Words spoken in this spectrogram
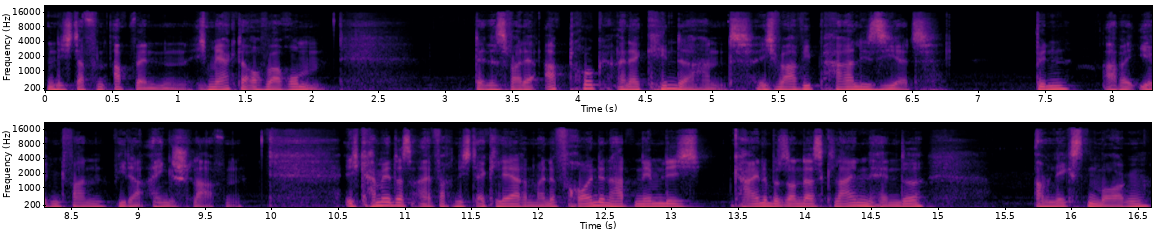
nicht davon abwenden. Ich merkte auch warum. Denn es war der Abdruck einer Kinderhand. Ich war wie paralysiert, bin aber irgendwann wieder eingeschlafen. Ich kann mir das einfach nicht erklären. Meine Freundin hat nämlich keine besonders kleinen Hände. Am nächsten Morgen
